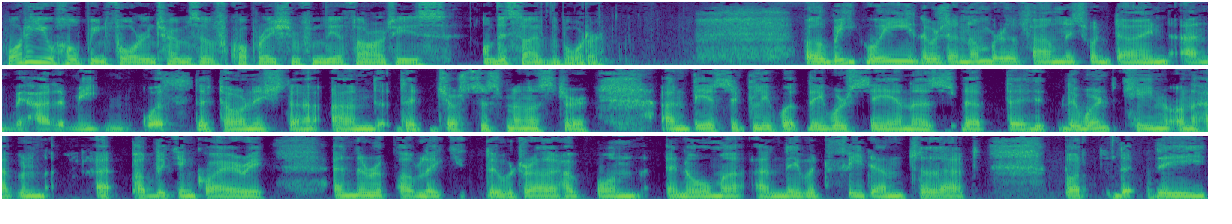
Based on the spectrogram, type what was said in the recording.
what are you hoping for in terms of cooperation from the authorities on this side of the border? Well, we, we there was a number of families went down and we had a meeting with the Taoiseach and the Justice Minister, and basically what they were saying is that they, they weren't keen on having public inquiry in the Republic. They would rather have one in Omagh and they would feed into that. But the, the,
